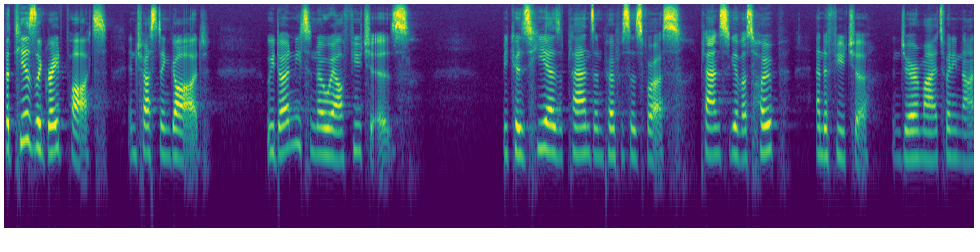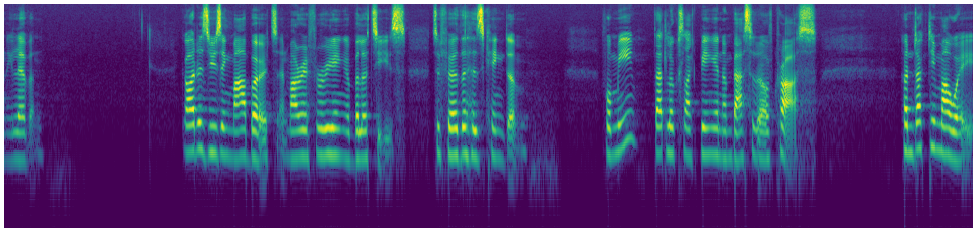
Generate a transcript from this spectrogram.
but here's the great part in trusting God we don't need to know where our future is because He has plans and purposes for us, plans to give us hope and a future in Jeremiah 29 11. God is using my boat and my refereeing abilities to further his kingdom. For me, that looks like being an ambassador of Christ, conducting my way,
